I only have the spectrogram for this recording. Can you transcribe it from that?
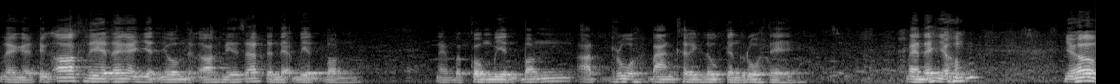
ហ្នឹងហើយទាំងអស់គ្នាហ្នឹងញាតិញោមទាំងអស់គ្នាសត្វតែអ្នកមានប៉ុនណាបើកុំមានប៉ុនអត់រស់បានឃើញលោកទាំងរស់ទេមែនទេញោមញោម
